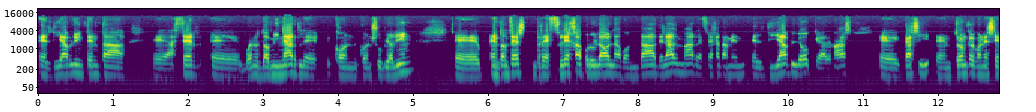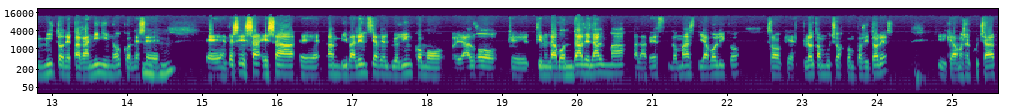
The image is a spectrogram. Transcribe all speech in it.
El diablo intenta hacer, bueno, dominarle con, con su violín. entonces refleja por un lado la bondad del alma, refleja también el diablo, que además eh, casi entronca con ese mito de Paganini, ¿no? Con ese, eh, entonces esa, esa eh, ambivalencia del violín como algo que tiene la bondad del alma, a la vez lo más diabólico, es algo que explotan muchos compositores y que vamos a escuchar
